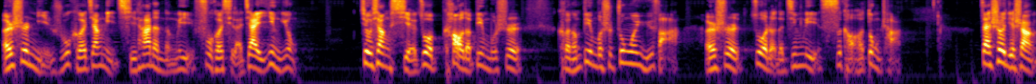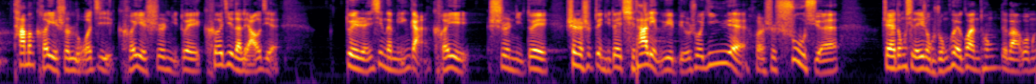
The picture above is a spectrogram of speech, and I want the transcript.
而是你如何将你其他的能力复合起来加以应用。就像写作靠的并不是，可能并不是中文语法，而是作者的经历、思考和洞察。在设计上，他们可以是逻辑，可以是你对科技的了解、对人性的敏感，可以是你对，甚至是对你对其他领域，比如说音乐或者是数学。这些东西的一种融会贯通，对吧？我们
